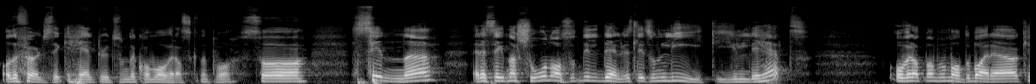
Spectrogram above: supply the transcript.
Og det føles ikke helt ut som det kom overraskende på. Så sinne, resignasjon og også delvis litt sånn likegyldighet over at man på en måte bare Ok,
